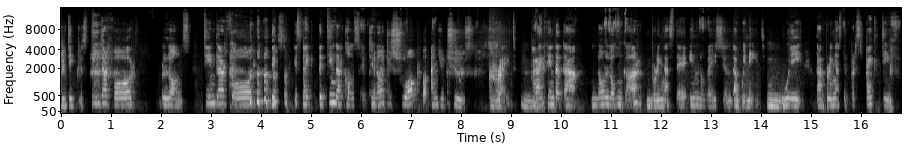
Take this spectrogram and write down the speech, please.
ridiculous. Tinder for loans, Tinder for this. It's like the Tinder concept, you know, you swap and you choose. Great. Mm. But I think that that no longer bring us the innovation that we need. Mm. We that bring us the perspective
